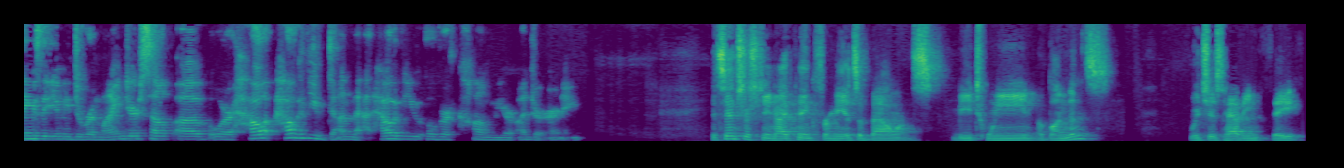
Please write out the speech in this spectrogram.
things that you need to remind yourself of, or how, how have you done that? How have you overcome your under earning? It's interesting. I think for me, it's a balance between abundance, which is having faith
